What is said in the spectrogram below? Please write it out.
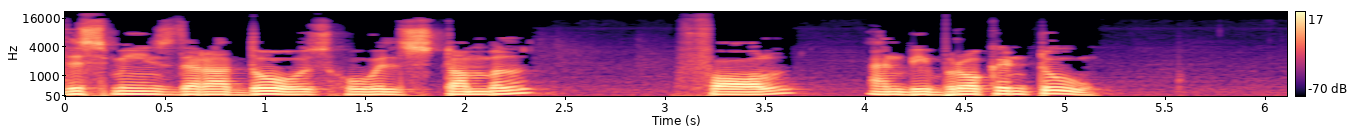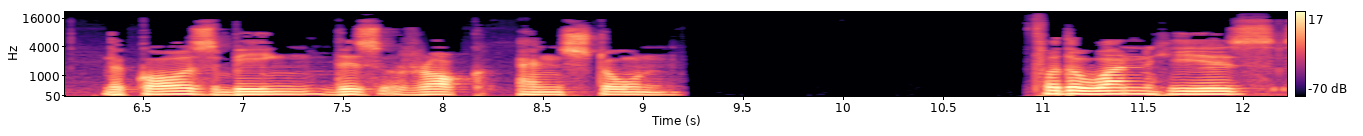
This means there are those who will stumble, fall, and be broken too, the cause being this rock and stone. For the one, he is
